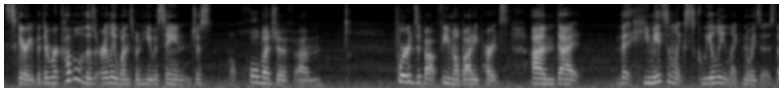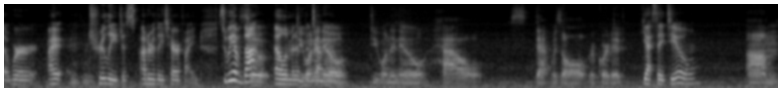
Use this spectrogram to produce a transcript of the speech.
scary. But there were a couple of those early ones when he was saying just a whole bunch of um, words about female body parts um, that that he made some like squealing like noises that were I mm-hmm. truly just utterly terrifying. So we have that so, element do you want to know? Do you want to know how that was all recorded? Yes, I do. Um,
